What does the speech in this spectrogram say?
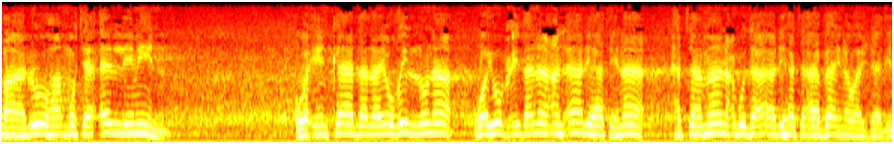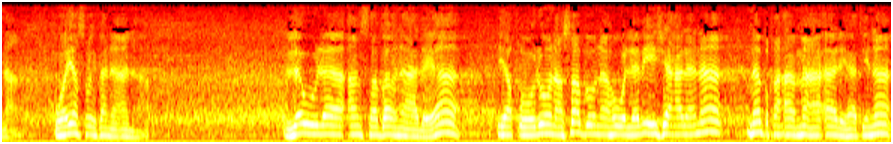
قالوها متألمين. وإن كاد ليضلنا ويبعدنا عن آلهتنا حتى ما نعبد آلهة آبائنا وأجدادنا ويصرفنا عنها. لولا أن صبرنا عليها يقولون صبرنا هو الذي جعلنا نبقى مع آلهتنا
